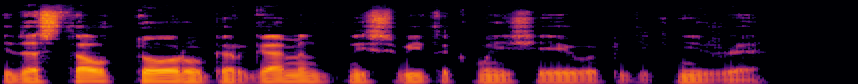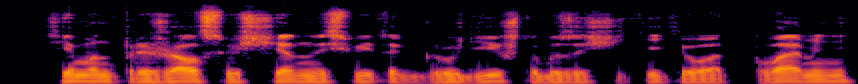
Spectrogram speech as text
и достал Тору, пергаментный свиток Моисеева пятикнижия. Симон прижал священный свиток к груди, чтобы защитить его от пламени,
